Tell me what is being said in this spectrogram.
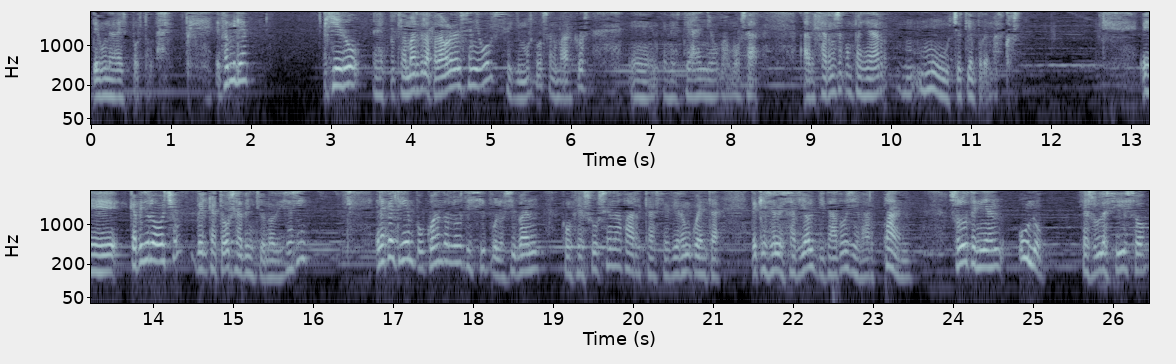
de una vez por todas. Eh, familia, quiero eh, proclamar de la palabra del Señor, seguimos con San Marcos en este año, vamos a dejarnos acompañar mucho tiempo de Marcos. Eh, capítulo 8, del 14 al 21, dice así. En aquel tiempo, cuando los discípulos iban con Jesús en la barca, se dieron cuenta de que se les había olvidado llevar pan. Solo tenían uno. Jesús les hizo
